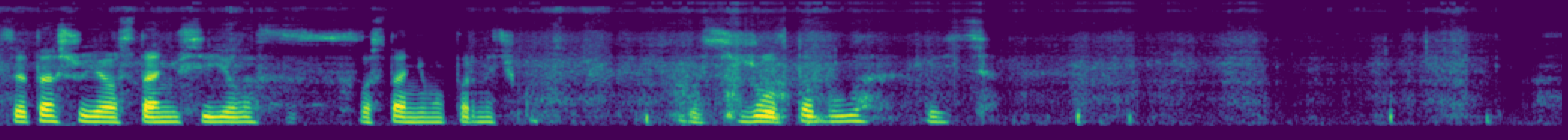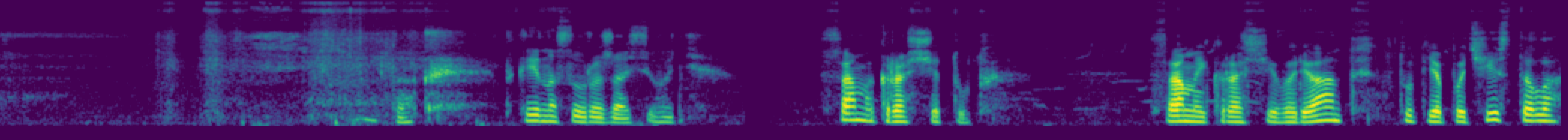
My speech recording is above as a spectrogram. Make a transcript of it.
Це та, що я останню сіяла в останньому парничку. Десь жовта була, дивіться. Так, такий у нас урожай сьогодні. Саме краще тут. Самий кращий варіант. Тут я почистила,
